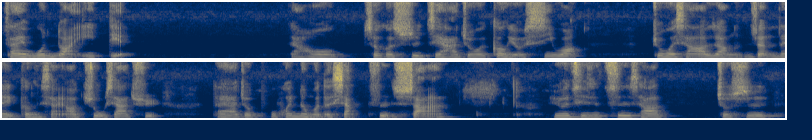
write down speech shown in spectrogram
再温暖一点，然后这个世界它就会更有希望，就会想要让人类更想要住下去，大家就不会那么的想自杀，因为其实自杀就是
